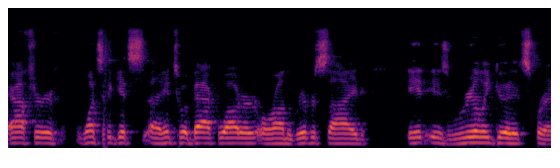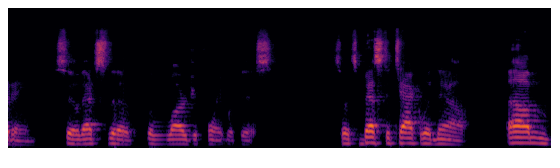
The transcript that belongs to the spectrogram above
after, once it gets uh, into a backwater or on the riverside, it is really good at spreading. So that's the, the larger point with this. So it's best to tackle it now. Um,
